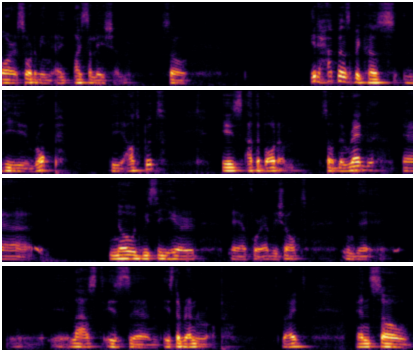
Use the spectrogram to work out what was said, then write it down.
are sort of in isolation. So it happens because the ROP the output, is at the bottom. So the red uh, node we see here uh, for every shot in the uh, last is um, is the render ROP, right? And so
